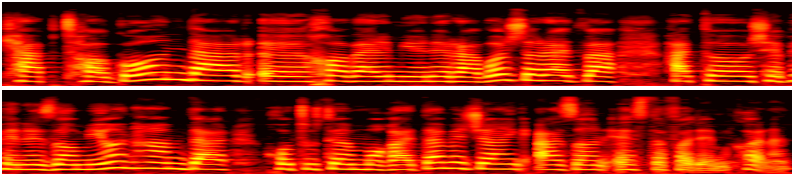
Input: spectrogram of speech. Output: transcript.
کپتاگون در خاورمیانه رواج دارد و حتی شبه نظامیان هم در خطوط مقدم جنگ از آن استفاده می کنند.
